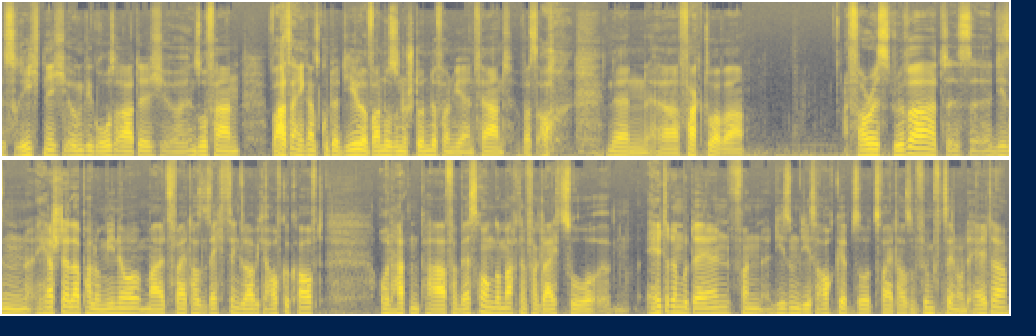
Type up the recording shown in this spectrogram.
Es riecht nicht irgendwie großartig. Äh, insofern war es eigentlich ein ganz guter Deal und war nur so eine Stunde von mir entfernt, was auch ein äh, Faktor war. Forest River hat äh, diesen Hersteller Palomino mal 2016, glaube ich, aufgekauft und hat ein paar Verbesserungen gemacht im Vergleich zu ähm, älteren Modellen von diesem, die es auch gibt, so 2015 und älter.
